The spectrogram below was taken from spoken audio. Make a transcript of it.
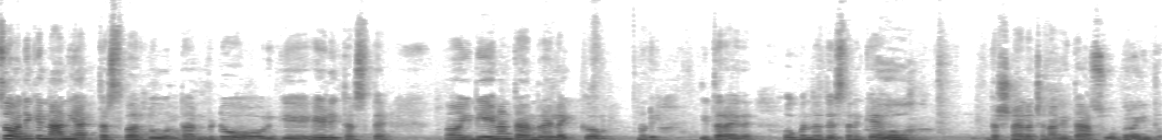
ಸೊ ಅದಕ್ಕೆ ನಾನು ಯಾಕೆ ತರಿಸ್ಬಾರ್ದು ಅಂತ ಅಂದ್ಬಿಟ್ಟು ಅವ್ರಿಗೆ ಹೇಳಿ ತರಿಸ್ದೆ. ಇದು ಅಂದ್ರೆ ಲೈಕ್ ನೋಡಿ ಈ ಥರ ಇದೆ. ಹೋಗಿ ಬಂದ ದೇವಸ್ಥಾನಕ್ಕೆ ದರ್ಶನ ಎಲ್ಲ ಚೆನ್ನಾಗಿತ್ತಾ ಸೂಪರ್ ಆಗಿತ್ತು.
